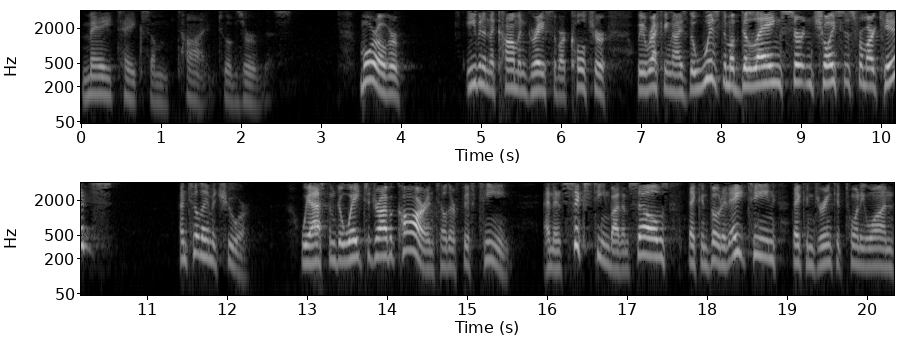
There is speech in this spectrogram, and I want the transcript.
may take some time to observe this. Moreover, even in the common grace of our culture, we recognize the wisdom of delaying certain choices from our kids until they mature. We ask them to wait to drive a car until they're 15 and then 16 by themselves. They can vote at 18. They can drink at 21.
